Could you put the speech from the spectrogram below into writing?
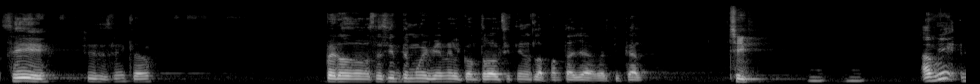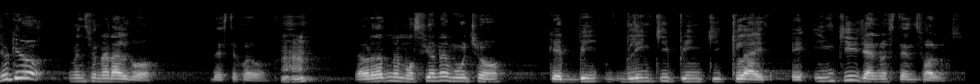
Sí, sí, sí, sí, claro. Pero se siente muy bien el control si tienes la pantalla vertical. Sí. A mí, yo quiero mencionar algo de este juego. Ajá. La verdad me emociona mucho que Blinky, Pinky, Clyde e Inky ya no estén solos.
